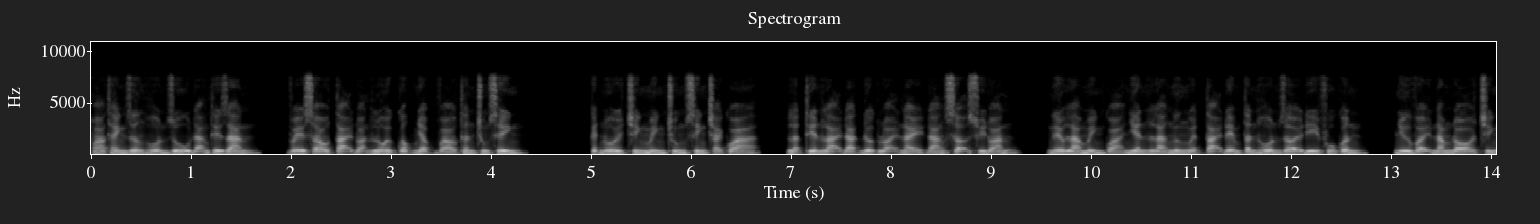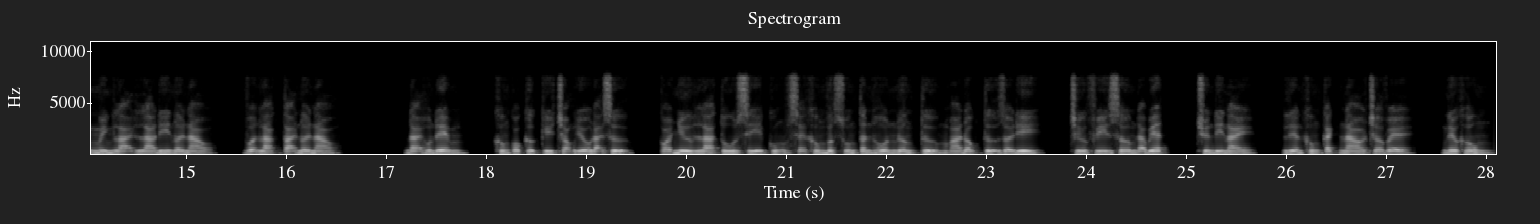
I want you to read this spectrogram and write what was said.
hóa thành dương hồn du đãng thế gian, về sau tại đoạn lôi cốc nhập vào thân trùng sinh. Kết nối chính mình trùng sinh trải qua, Lật Thiên lại đạt được loại này đáng sợ suy đoán, nếu là mình quả nhiên là ngưng nguyệt tại đêm tân hôn rời đi phu quân, như vậy năm đó chính mình lại là đi nơi nào, vẫn lạc tại nơi nào. Đại hôn đêm, không có cực kỳ trọng yếu đại sự, coi như là tu sĩ cũng sẽ không vứt xuống tân hôn nương tử mà độc tự rời đi, trừ phi sớm đã biết, chuyến đi này, liền không cách nào trở về, nếu không,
